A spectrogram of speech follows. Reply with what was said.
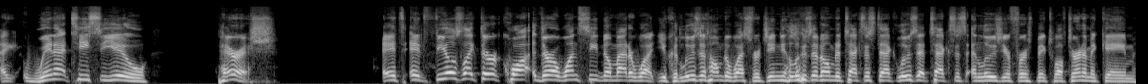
I win at TCU, Parrish. It, it feels like they're a quad, they're a one seed no matter what. You could lose at home to West Virginia, lose at home to Texas Tech, lose at Texas, and lose your first Big 12 tournament game.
